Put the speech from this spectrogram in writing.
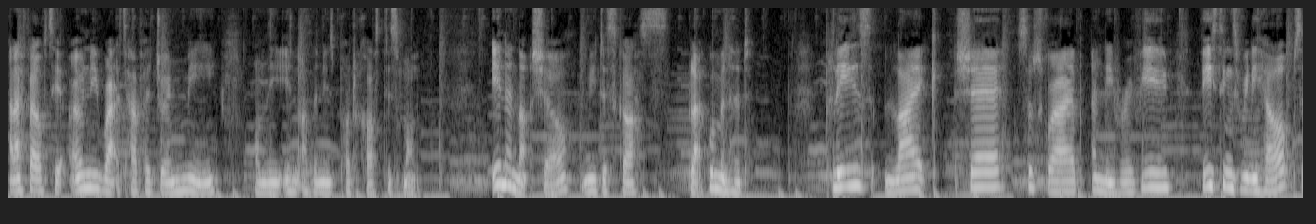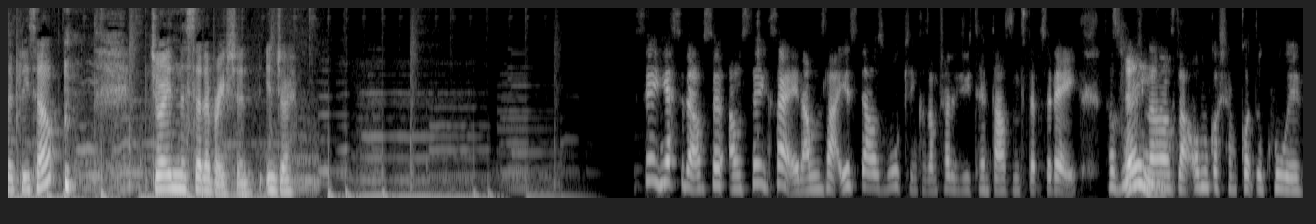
and I felt it only right to have her join me on the In Other News podcast this month. In a nutshell, we discuss black womanhood. Please like, share, subscribe, and leave a review. These things really help, so please help. Join the celebration. Enjoy. Saying yesterday, I was so I was so excited. I was like, yesterday I was walking because I'm trying to do ten thousand steps a day. So I was walking Hey. and I was like, oh my gosh, I've got the call with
